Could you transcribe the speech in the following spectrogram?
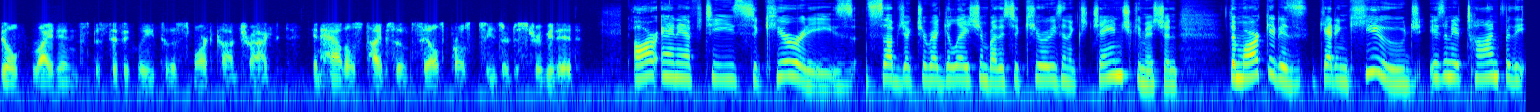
built right in specifically to the smart contract and how those types of sales proceeds are distributed. Are NFTs securities subject to regulation by the Securities and Exchange Commission? The market is getting huge. Isn't it time for the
